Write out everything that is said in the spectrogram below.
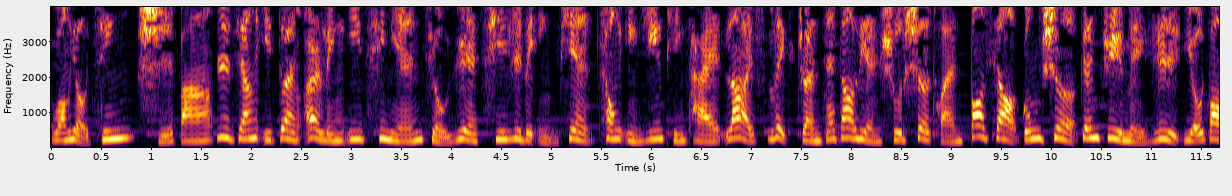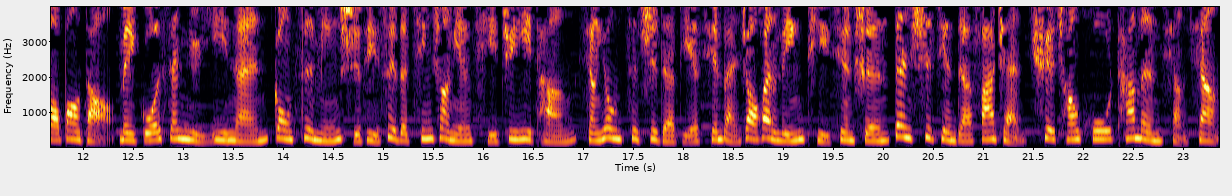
网友金十八日将一段二零一七年九月七日的影片从影音平台 Live Vic 转载到脸书社团爆笑公社。根据《每日邮报》报道，美国三女一男共四名十几岁的青少年齐聚一堂，想用自制的碟仙版召唤灵体现身，但事件的发展却超乎他们想象。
